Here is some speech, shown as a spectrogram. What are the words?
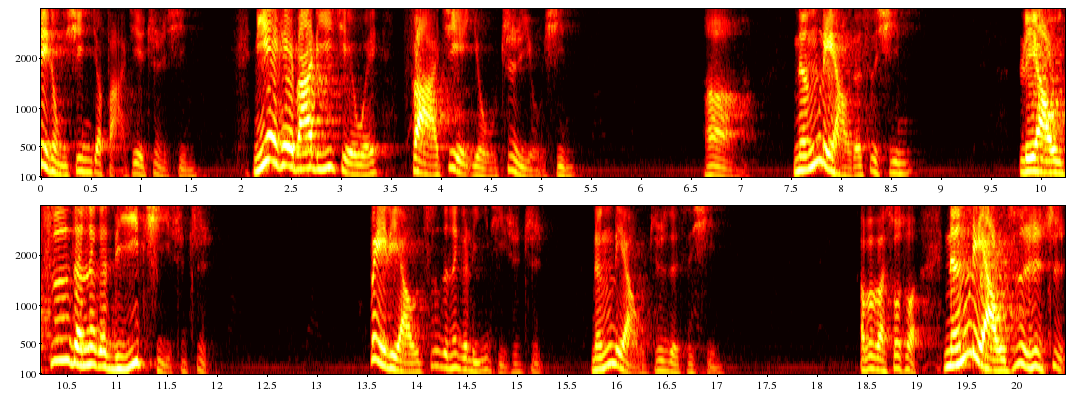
这种心叫法界智心，你也可以把它理解为法界有智有心，啊，能了的是心，了知的那个离体是智，被了知的那个离体是智，能了知的是心，啊不不说错，能了知是智，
